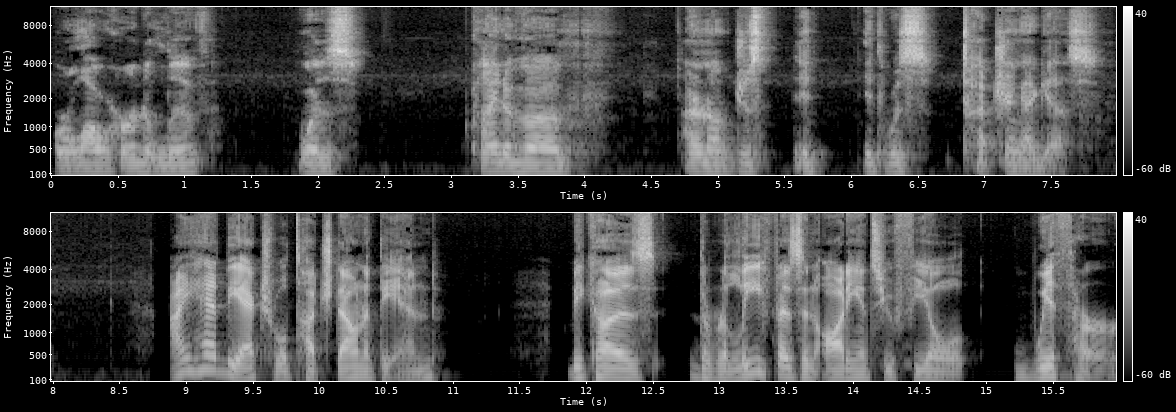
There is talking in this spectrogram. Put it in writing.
or allow her to live was kind of a I don't know, just it it was touching, I guess. I had the actual touchdown at the end because the relief as an audience you feel with her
